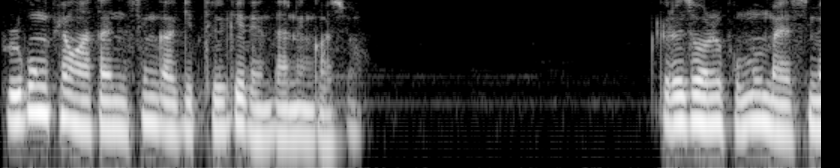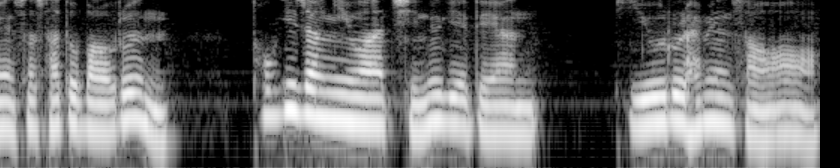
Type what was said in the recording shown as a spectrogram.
불공평하다는 생각이 들게 된다는 거죠. 그래서 오늘 본문 말씀에서 사도 바울은 토기장이와 진흙에 대한 비유를 하면서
